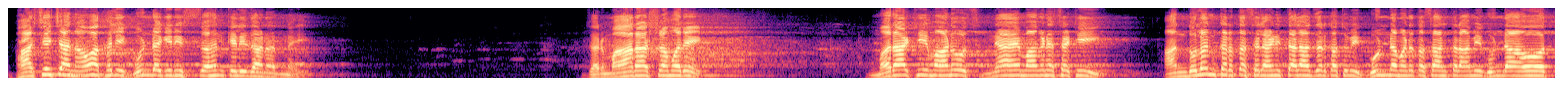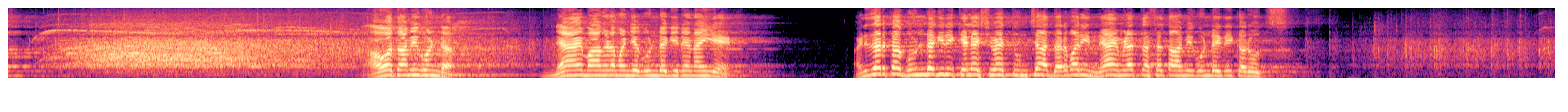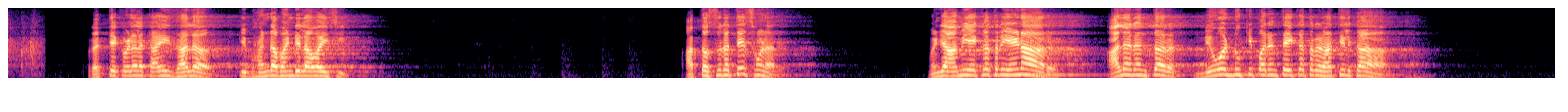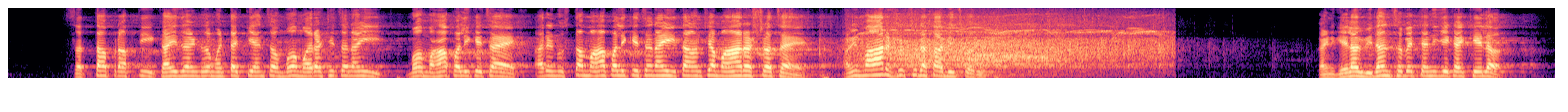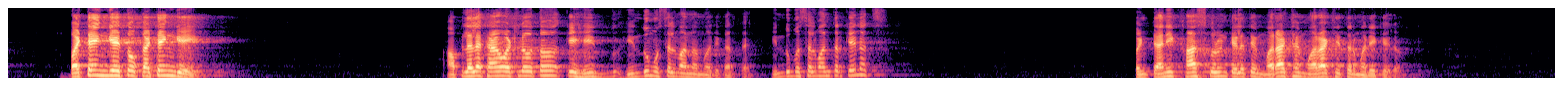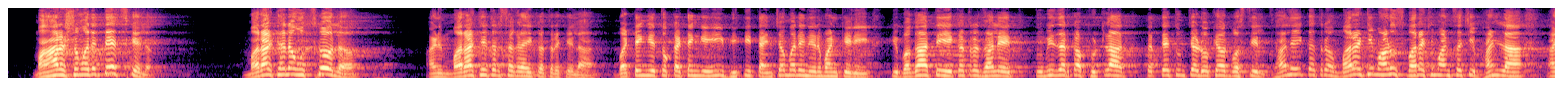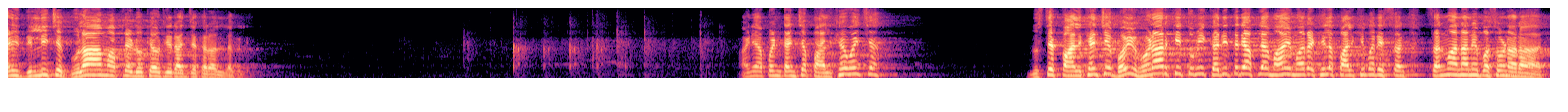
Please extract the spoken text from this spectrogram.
भाषेच्या नावाखाली गुंडगिरी सहन केली जाणार नाही. जर महाराष्ट्रामध्ये मराठी माणूस न्याय मागण्यासाठी आंदोलन करत असेल आणि त्याला जर का तुम्ही गुंड म्हणत असाल तर आम्ही गुंड आहोत. आहोत आम्ही गुंड. न्याय मागणं म्हणजे गुंडगिरी नाहीये. आणि जर का गुंडगिरी केल्याशिवाय तुमच्या दरबारी न्याय मिळत नसेल तर आम्ही गुंडगिरी करूच. प्रत्येक वेळेला काही झालं की भांडाभांडी लावायची. आता सुद्धा तेच होणार म्हणजे आम्ही एकत्र येणार. आल्यानंतर निवडणुकीपर्यंत एकत्र राहतील का? सत्ता प्राप्ती. काही जण म्हणतात की यांचा म मराठीचं नाही म महापालिकेचा आहे. अरे नुसता महापालिकेचा नाही तर आमच्या महाराष्ट्राचा आहे. आम्ही महाराष्ट्र सुद्धा काबीज करू. कारण गेल्या विधानसभेत त्यांनी जे काय केलं बटेंगे तो कटेंगे. आपल्याला काय वाटलं होतं की हिंदू हिंदू मुसलमानांमध्ये करतायत? हिंदू मुसलमान तर केलंच. पण त्यांनी खास करून केलं ते मराठा मराठी तर मध्ये केलं. महाराष्ट्रामध्ये तेच केलं. मराठ्यानं उचकवलं आणि मराठी तर सगळा एकत्र केला. बटेंगे तो कटेंगे ही भीती त्यांच्यामध्ये निर्माण केली की बघा ते एकत्र झालेत. तुम्ही जर का फुटलात तर ते तुमच्या डोक्यावर बसतील. झाले एकत्र. मराठी माणूस मराठी माणसाची भांडला आणि दिल्लीचे गुलाम आपल्या डोक्यावरती राज्य करायला लागले. आणि आपण त्यांच्या पालख्या व्हायच्या. नुसते पालख्यांचे भय होणार की तुम्ही कधीतरी आपल्या माय मराठीला पालखीमध्ये सन सन्मानाने बसवणार आहात.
